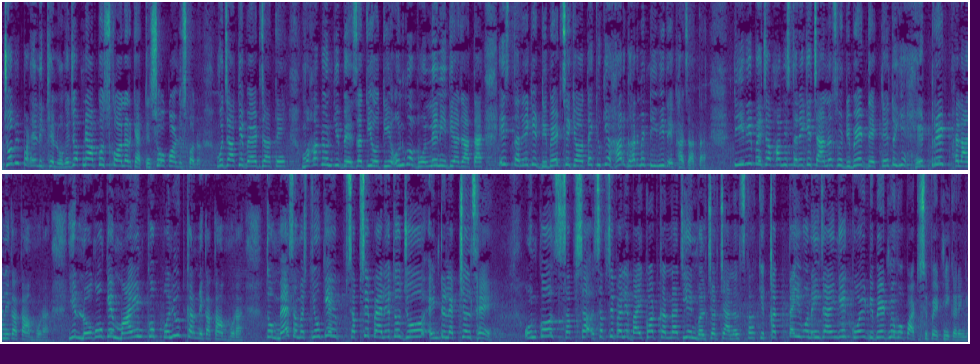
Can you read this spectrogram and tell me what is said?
जो भी पढ़े लिखे लोग हैं, जो अपने आप को स्कॉलर कहते हैं सो कॉल्ड स्कॉलर वो जाके बैठ जाते हैं। वहाँ पे उनकी बेइज्जती होती है, उनको बोलने नहीं दिया जाता है। इस तरह के डिबेट से क्या होता है, क्योंकि हर घर में टीवी देखा जाता है। टीवी पे जब हम इस तरह के चैनल्स में डिबेट देखते हैं तो ये हेट्रेड फैलाने का काम हो रहा है। ये लोगों के माइंड को पोल्यूट करने का काम हो रहा है। तो मैं समझती हूँ कि सबसे पहले तो जो इंटेलेक्चुअल्स हैं, उनको सब सबसे पहले बाइकआउट करना चाहिए इन वल्चर चैनल्स का, कि कतई वो नहीं जाएँगे, कोई डिबेट में वो पार्टिसिपेट नहीं करेंगे।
